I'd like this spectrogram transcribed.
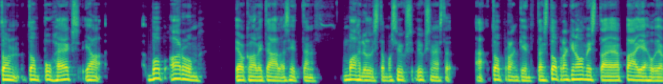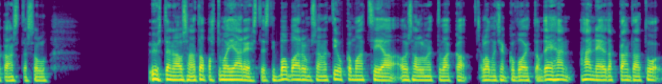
ton, ton puheeksi ja Bob Arum, joka oli täällä sitten mahdollistamassa yksi, yksi näistä äh, Toprankin, tai se Toprankin omistaja ja pääjehu, joka on tässä ollut yhtenä osana tapahtuman järjestäjistä, niin Bob Arum sanoi, että tiukka matsi ja olisi halunnut, että vaikka Lomachenko voittaa, mutta ei hän, hän ei ota kantaa tuo,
